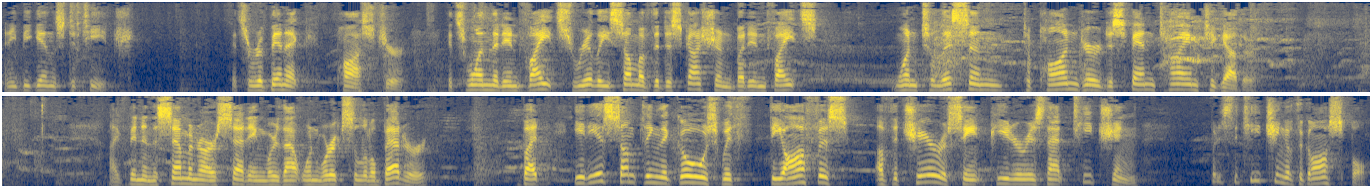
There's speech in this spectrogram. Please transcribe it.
and he begins to teach. It's a rabbinic posture. It's one that invites really some of the discussion, but invites one to listen, to ponder, to spend time together. I've been in the seminar setting where that one works a little better, but it is something that goes with the office of the chair of St. Peter is that teaching, but it's the teaching of the gospel.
